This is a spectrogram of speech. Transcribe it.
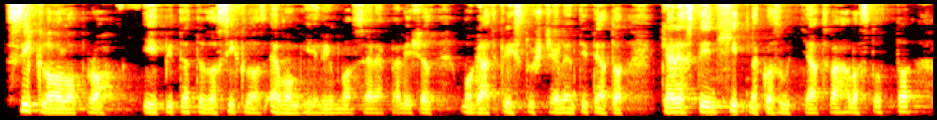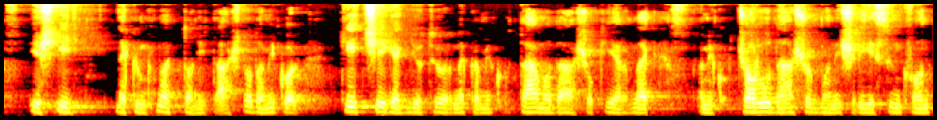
szikla alapra épített, ez a szikla az evangéliumban szerepel, és ez magát Krisztus jelenti, tehát a keresztény hitnek az útját választotta, és így nekünk nagy tanítást ad, amikor kétségek gyötörnek, amikor támadások érnek, amikor csalódásokban is részünk van,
